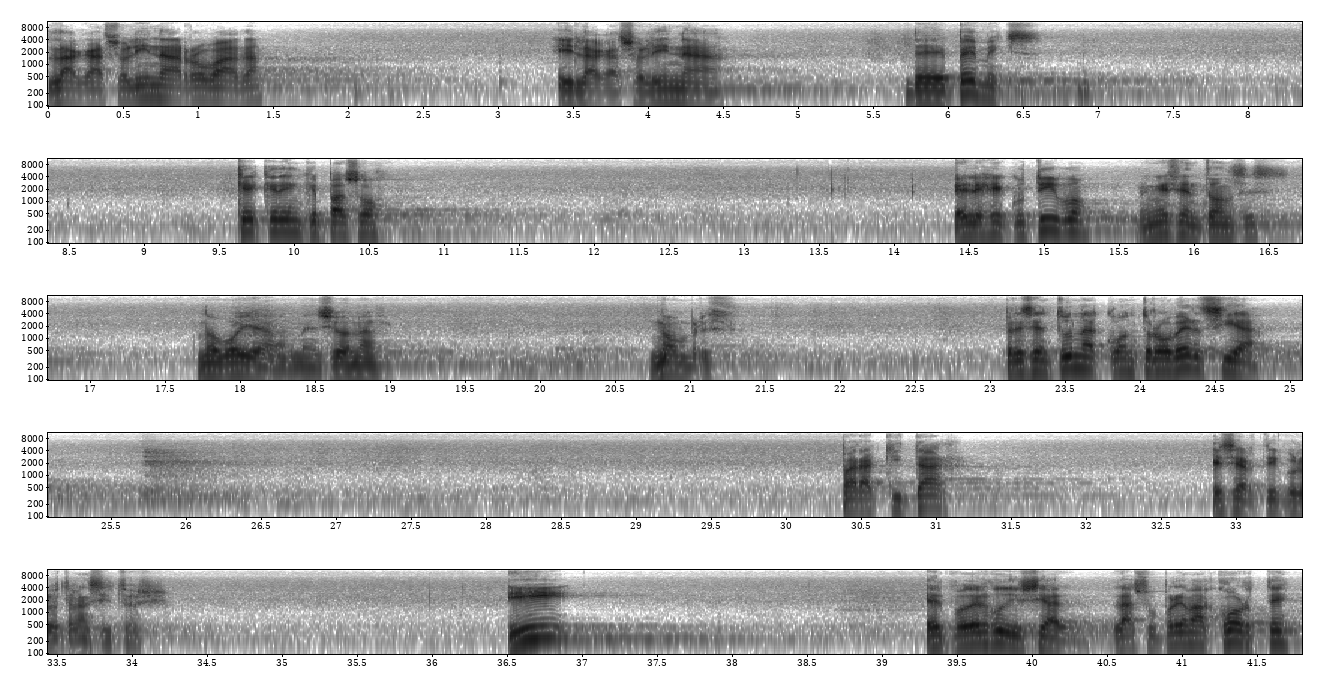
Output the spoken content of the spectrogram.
la gasolina robada y la gasolina de Pemex. ¿Qué creen que pasó? El Ejecutivo en ese entonces, no voy a mencionar nombres, presentó una controversia. Para quitar ese artículo transitorio. Y el Poder Judicial, la Suprema Corte,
